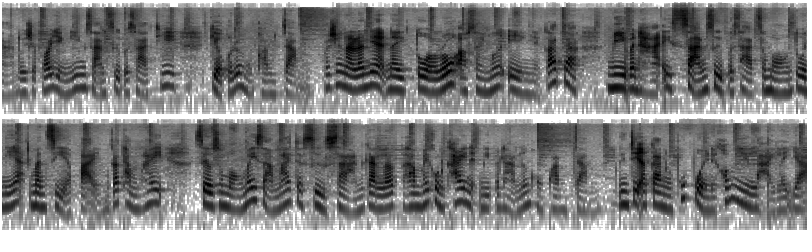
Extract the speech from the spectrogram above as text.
นะโดยเฉพาะอย่างยิ่งสารสื่อประสาทที่เกี่ยวกับเรื่องของความจำเพราะฉะนั้นแล้วเนี่ยในตัวโรคอัลไซเมอร์เองเนี่ยก็จะมีปัญหาไอสารสื่อประสาทสมองตัวนี้มันเสียไป มันก็ทำให้เซลล์สมองไม่สามารถจะสื่อสารกัน แล้วทำให้คนไข้เนี่ยมีปัญหาเรื่องของความจำจริงๆ อาการของผู้ป่วยเนี่ยเขามีหลายระยะ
